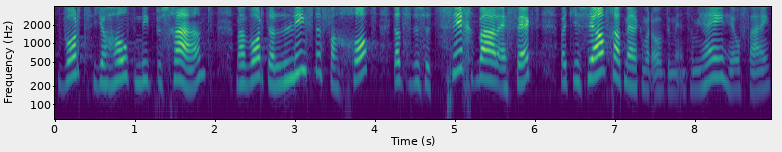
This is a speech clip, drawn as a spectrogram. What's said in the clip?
wordt je hoop niet beschaamd, maar wordt de liefde van God, dat is dus het zichtbare effect, wat je zelf gaat merken, maar ook de mensen om je heen, heel fijn,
